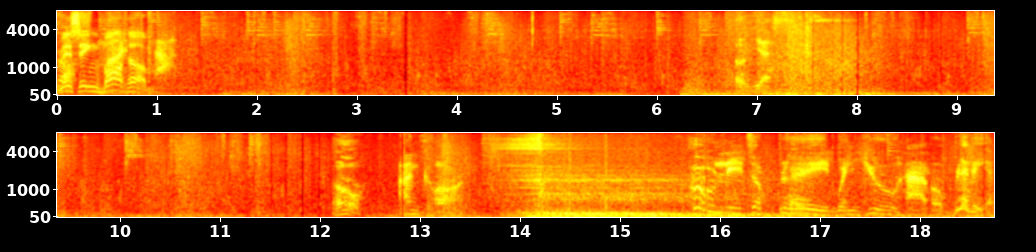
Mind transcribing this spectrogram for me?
Missing bottom. path. Oh, yes. Oh, I'm gone. Who needs a blade when you have oblivion?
